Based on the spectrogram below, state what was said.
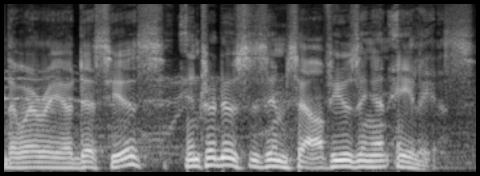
The wary Odysseus introduces himself using an alias,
